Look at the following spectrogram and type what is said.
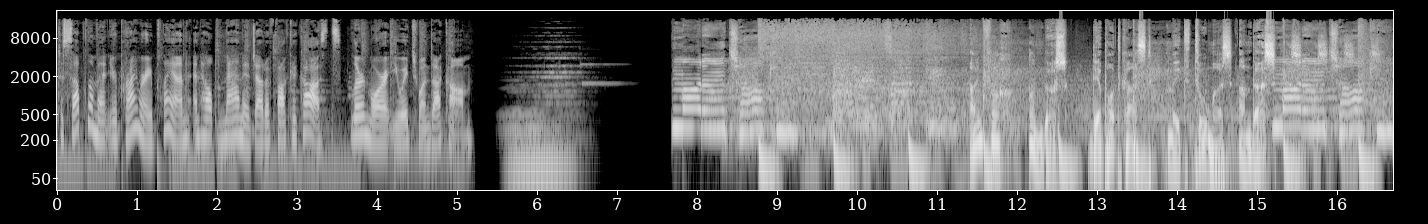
to supplement your primary plan and help manage out of pocket costs. Learn more at uh1.com. Modern Talking. Einfach anders. Der Podcast mit Thomas Anders. Modern Talking.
